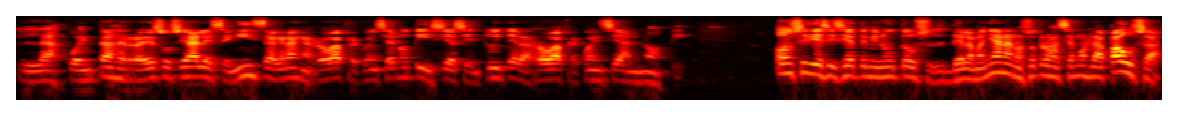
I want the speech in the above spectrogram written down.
las cuentas de redes sociales en Instagram, arroba frecuencia noticias, y en Twitter, arroba frecuencia noti. 11 y 17 minutos de la mañana, nosotros hacemos la pausa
